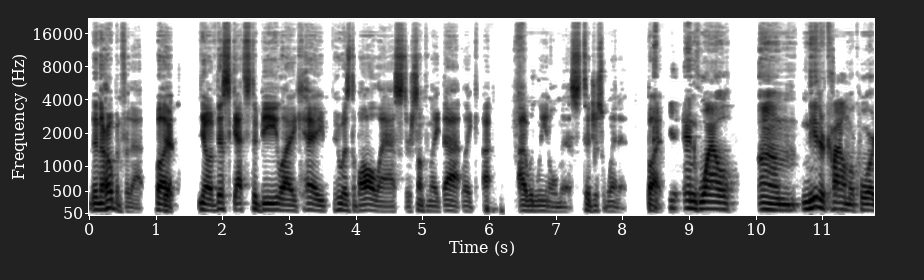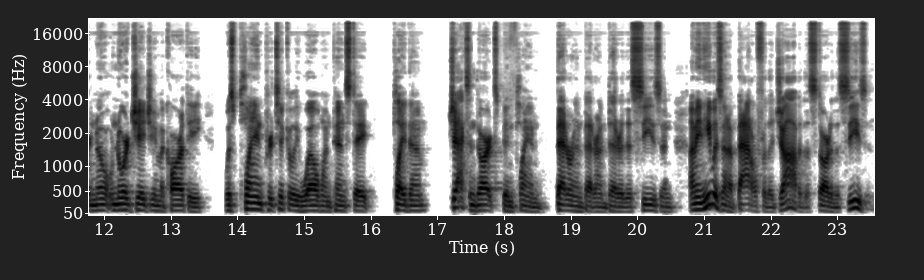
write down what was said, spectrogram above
Then they're hoping for that, but. Yeah you know, if this gets to be like, hey, who has the ball last or something like that, like I, I would lean Ole Miss to just win it. But and while um, neither Kyle McCord nor, nor JJ McCarthy was playing particularly well when Penn State played them, Jackson Dart's been playing better and better and better this season. I mean, he was in a battle for the job at the start of the season,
